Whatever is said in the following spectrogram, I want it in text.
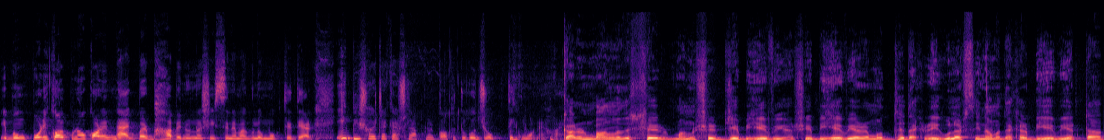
এবং পরিকল্পনাও করেন না একবার ভাবেনও না সেই সিনেমাগুলো মুক্তি দেওয়ার। এই বিষয়টাকে আসলে আপনার কতটুকু যৌক্তিক মনে হয়? কারণ বাংলাদেশের মানুষের যে বিহেভিয়ার সেই বিহেভিয়ারের মধ্যে দেখ রেগুলার সিনেমা দেখার বিহেভিয়ারটা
